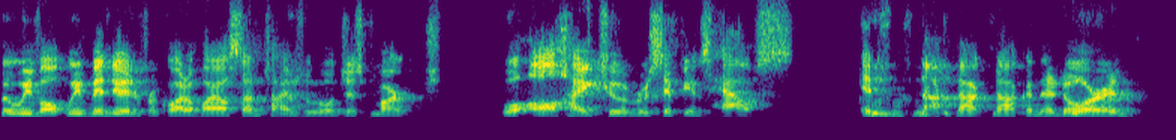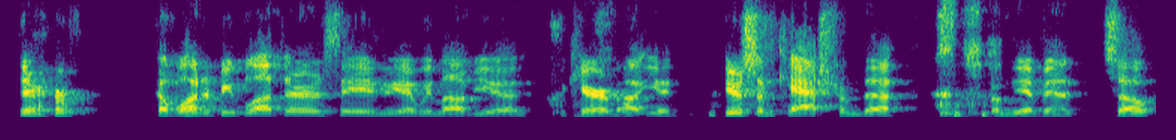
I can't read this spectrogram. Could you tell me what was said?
But we've all we've been doing it for quite a while. Sometimes we will just march. We'll all hike to a recipient's house and knock knock knock on their door, and there are a couple hundred people out there saying, "Yeah, we love you and we care about you." And here's some cash from the from the event. So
